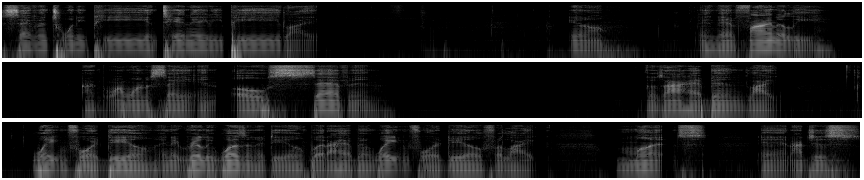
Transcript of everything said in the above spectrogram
720p and 1080p like you know and then finally I, I want to say in 07 because I had been like waiting for a deal and it really wasn't a deal but I had been waiting for a deal for like months and I just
